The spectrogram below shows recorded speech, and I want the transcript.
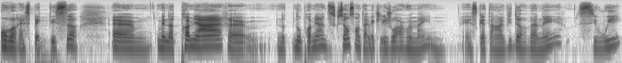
on va respecter mm. ça. mais notre première, nos premières discussions sont avec les joueurs eux-mêmes. Est-ce que tu as envie de revenir? Si oui,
